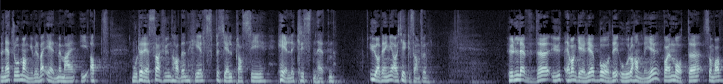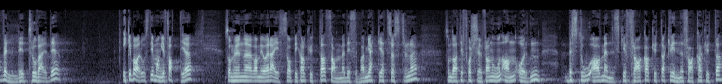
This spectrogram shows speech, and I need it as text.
Men jeg tror mange vil være enig med meg i at mor Teresa hun hadde en helt spesiell plass i hele kristenheten. Uavhengig av kirkesamfunn. Hun levde ut evangeliet både i ord og handlinger på en måte som var veldig troverdig. Ikke bare hos de mange fattige, som hun eh, var med å reise opp i Calcutta sammen med disse barmhjertighetssøstrene, som da til forskjell fra noen annen orden besto av mennesker fra Calcutta, kvinner fra Calcutta,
